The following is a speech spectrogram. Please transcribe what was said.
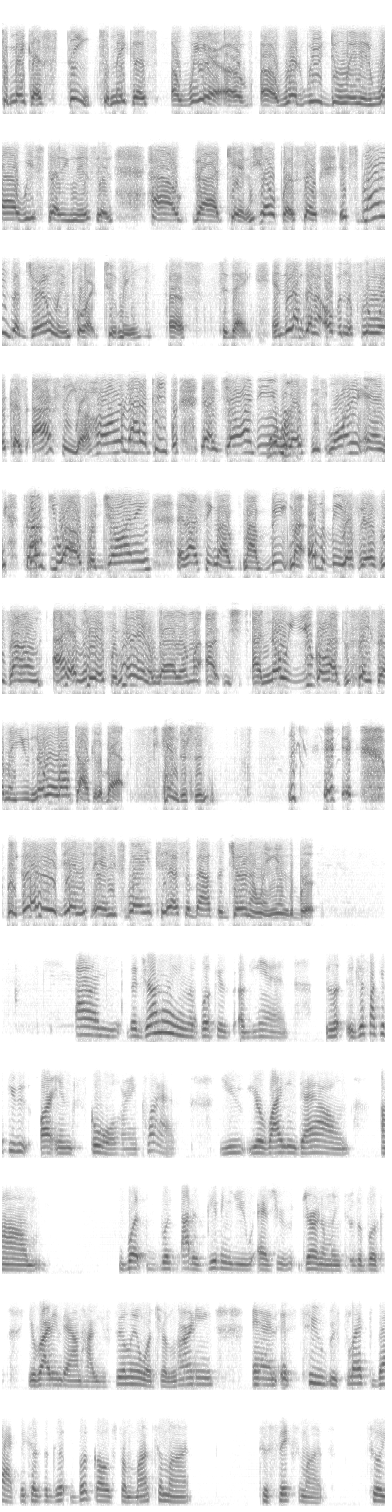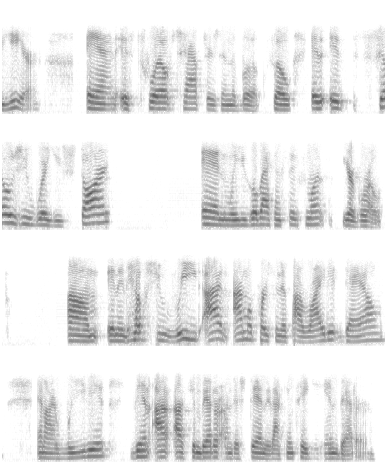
to make us think, to make us aware of uh, what we're doing and why we're studying this and how God can help us. So explain the journaling part to me, us today. And then I'm going to open the floor because I see a whole lot of people that joined in with us this morning. And thank you all for joining. And I see my my B, my other BFF is on. I haven't heard from her in a while. I'm, I, I know you're going to have to say something. You know who I'm talking about, Henderson. but go ahead, Janice, and explain to us about the journaling in the book. Um, the journaling in the book is again just like if you are in school or in class, you you're writing down um, what what God is giving you as you're journaling through the book. You're writing down how you're feeling, what you're learning, and it's to reflect back because the book goes from month to month to six months to a year, and it's 12 chapters in the book. So it, it shows you where you start, and when you go back in six months, your growth. Um, and it helps you read. I, I'm a person, if I write it down and I read it, then I, I can better understand it. I can take it in better.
